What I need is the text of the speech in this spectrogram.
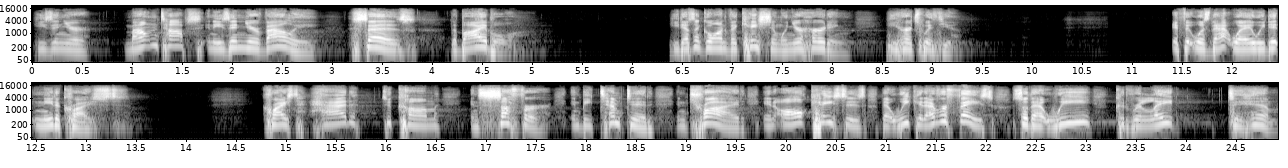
He's in your mountaintops and He's in your valley, says the Bible. He doesn't go on vacation when you're hurting, He hurts with you. If it was that way, we didn't need a Christ. Christ had to come and suffer and be tempted and tried in all cases that we could ever face so that we could relate to Him.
